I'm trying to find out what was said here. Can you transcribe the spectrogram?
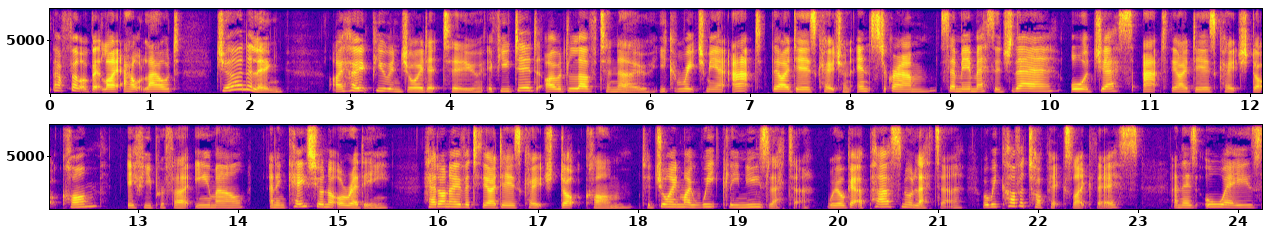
That felt a bit like out loud journaling. I hope you enjoyed it too. If you did, I would love to know. You can reach me at The Ideas Coach on Instagram, send me a message there, or jess at theideascoach.com if you prefer email. And in case you're not already, head on over to theideascoach.com to join my weekly newsletter, where you'll get a personal letter where we cover topics like this and there's always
